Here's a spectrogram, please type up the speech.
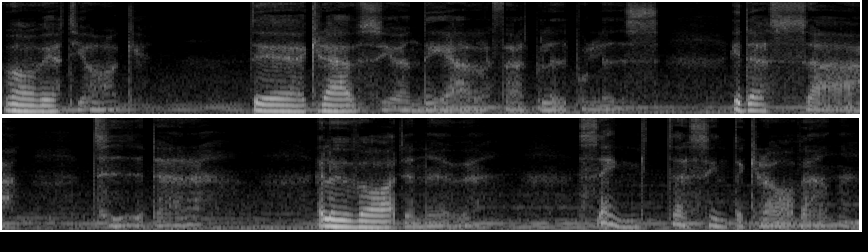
Vad vet jag? Det krävs ju en del för att bli polis i dessa tider. Eller hur var det nu? Sänktes inte kraven?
